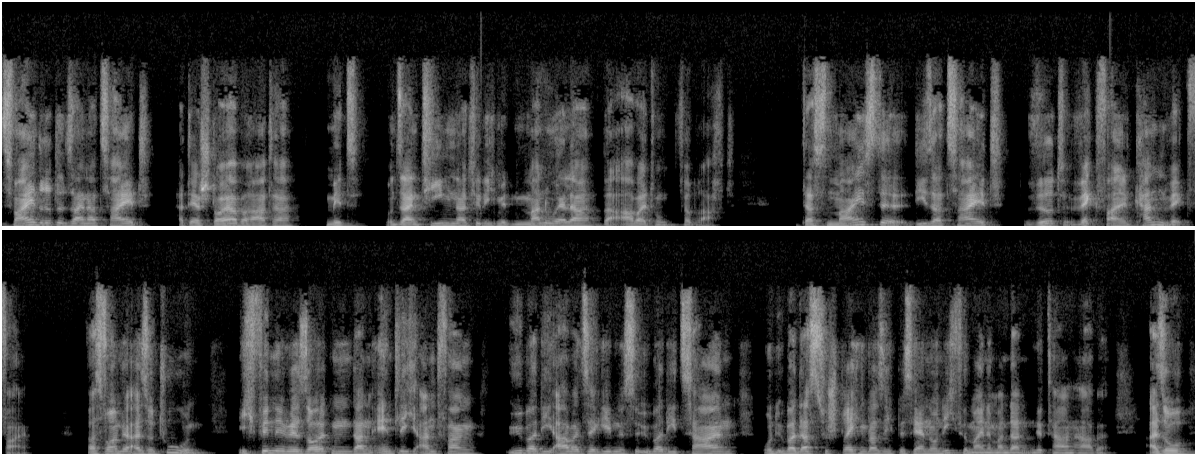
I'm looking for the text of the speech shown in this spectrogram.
zwei Drittel seiner Zeit hat der Steuerberater mit und sein Team natürlich mit manueller Bearbeitung verbracht. Das meiste dieser Zeit wird wegfallen, kann wegfallen. Was wollen wir also tun? Ich finde, wir sollten dann endlich anfangen, über die Arbeitsergebnisse, über die Zahlen und über das zu sprechen, was ich bisher noch nicht für meine Mandanten getan habe. Also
